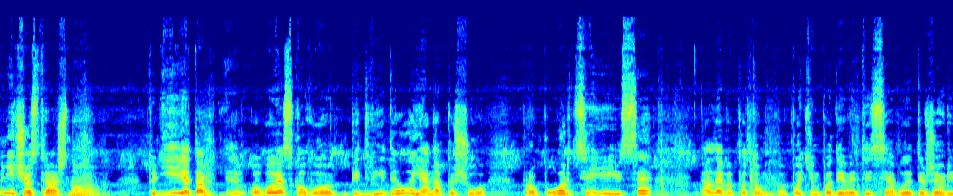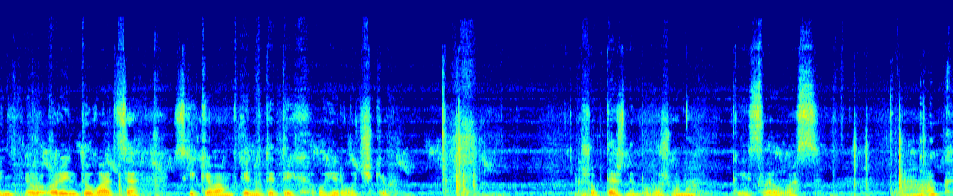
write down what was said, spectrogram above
Ну, нічого страшного. Тоді я там е, обов'язково під відео я напишу пропорції і все. Але ви потім, потім подивитеся, будете вже орієнтуватися, скільки вам вкинути тих огірочків. Щоб теж не було ж воно кисле у вас. Так.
